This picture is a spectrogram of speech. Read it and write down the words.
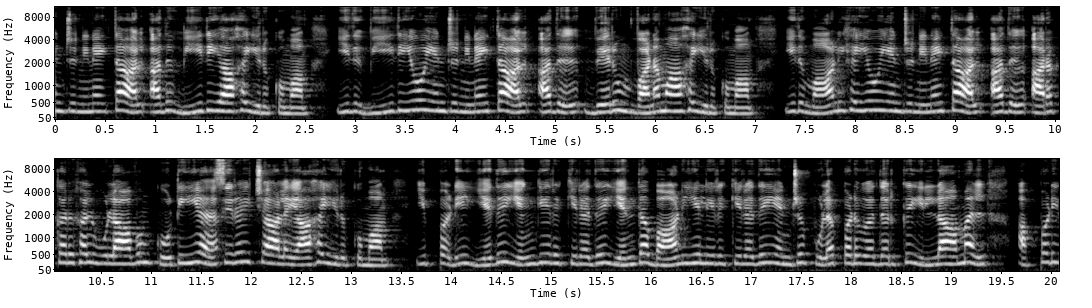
என்று நினைத்தால் அது வீதியாக இருக்குமாம். இது வீதியோ என்று நினைத்தால் அது வெறும் வனமாக இருக்குமாம். இது மாளிகையோ என்று நினைத்தால் அது அரக்கர்கள் உலாவும் கொடிய சிறைச்சாலையாக இருக்குமாம். இப்படி எது எங்கிருக்கிறது? எந்த பாணியில் இருக்கிறது என்று புலப்படுவதற்கு இல்லாமல் அப்படி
